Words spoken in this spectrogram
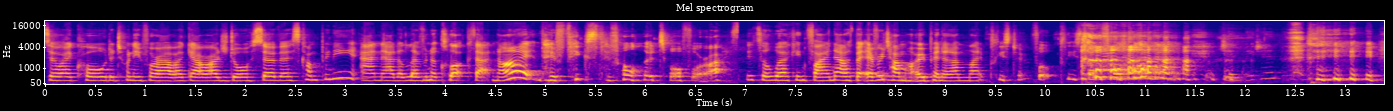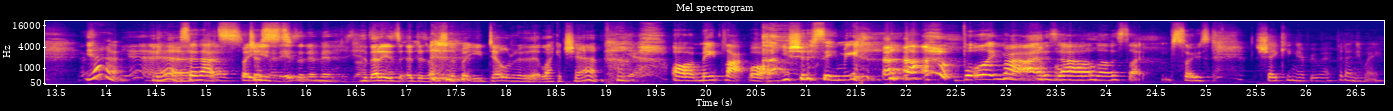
So I called a 24-hour garage door service company, and at 11 o'clock that night, they fixed the roller door for us. It's all working fine now, but every time I open it, I'm like, please don't fall, please don't fall. Gently, gently. yeah. Yeah. Yeah. So that's But That you- just is an event disaster. That is a disaster, but you dealt with it like a champ. Yeah. Oh, me like, oh, you should have seen me bawling my eyes out. I was like so shaking everywhere. But anyway,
